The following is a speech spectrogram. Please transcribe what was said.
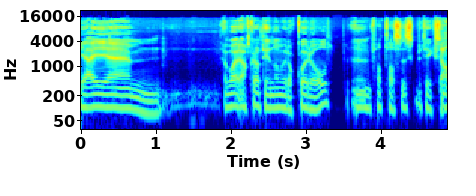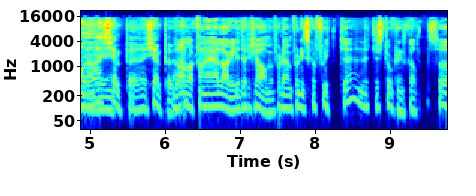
jeg, eh, jeg var akkurat innom Rock og Roll, en fantastisk butikk. Ja, den er kjempe, kjempebra. Ja, da kan jeg lage litt reklame for dem, for de skal flytte til Stortingsgaten. Så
